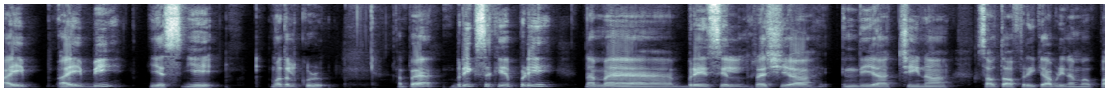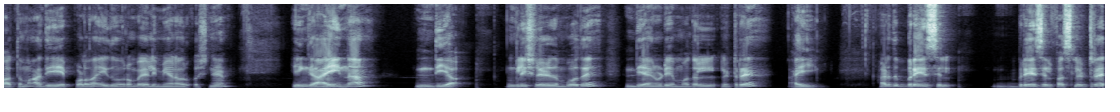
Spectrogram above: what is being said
ஐ ஐபிஎஸ்ஏ முதல் குழு. அப்போ பிரிக்ஸுக்கு எப்படி நம்ம பிரேசில் ரஷ்யா இந்தியா சீனா சவுத் ஆஃப்ரிக்கா அப்படி நம்ம பார்த்தோமோ அதே போல் தான் இதுவும் ரொம்ப எளிமையான ஒரு கொஷின் இங்கே ஐனா இந்தியா. இங்கிலீஷில் எழுதும்போது இந்தியாவினுடைய முதல் லெட்ரு ஐ அடுத்து Brazil. Brazil first letter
